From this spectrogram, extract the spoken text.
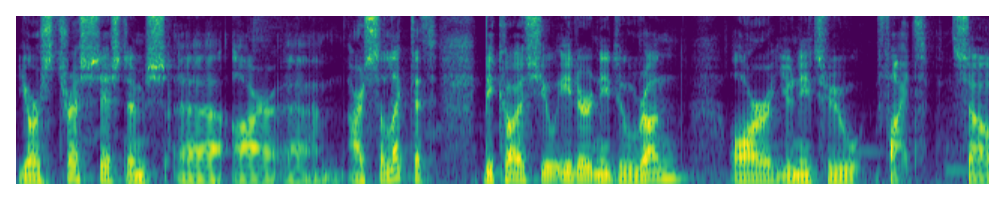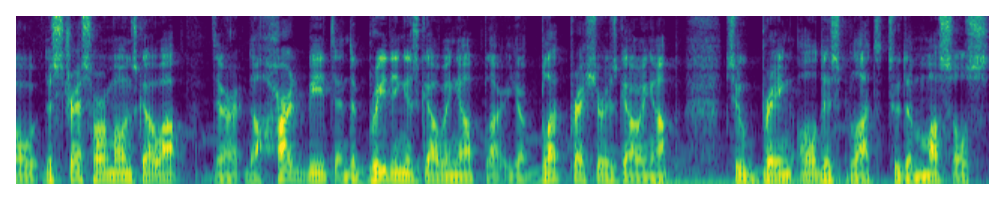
your stress systems uh, are, um, are selected because you either need to run or you need to fight. So the stress hormones go up, the, heartbeat and the breathing is going up, your blood pressure is going up to bring all this blood to the muscles,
